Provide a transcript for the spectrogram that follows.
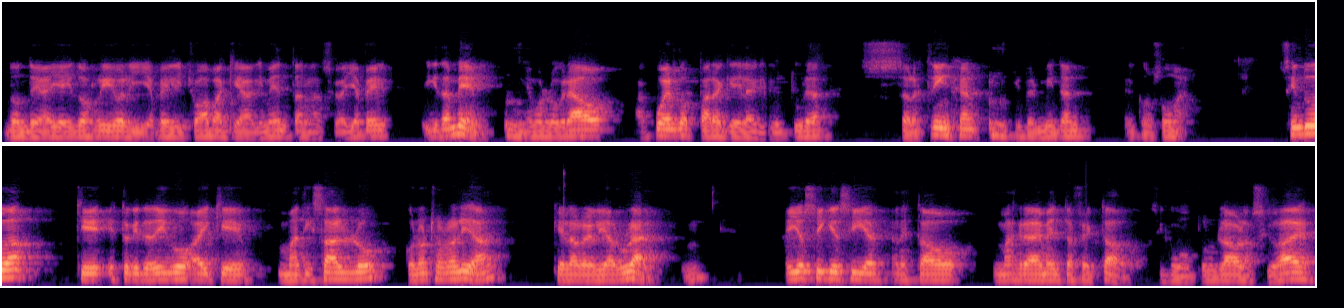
donde ahí hay dos ríos, el Illapel y Choapa, que alimentan a la ciudad de Illapel, y que también hemos logrado acuerdos para que la agricultura se restrinjan y permitan el consumo. Sin duda que esto que te digo hay que matizarlo con otra realidad, que es la realidad rural. Ellos sí que sí han estado más gravemente afectados, así como por un lado las ciudades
